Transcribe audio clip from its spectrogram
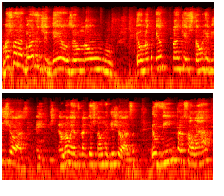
Mas para a glória de Deus, eu não eu não entro na questão religiosa, eu não entro na questão religiosa. Eu vim para falar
